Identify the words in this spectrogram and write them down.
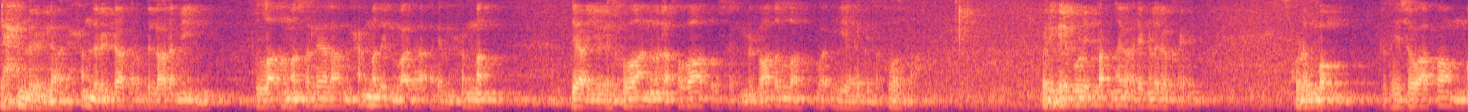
الحمد لله الحمد لله رب العالمين اللهم صل على محمد وعلى ال محمد يا ايها الاخوان والاخوات وسلم عباد الله واياك بتقوى الله ഒരിക്കൽ കൂടി പറഞ്ഞ കാര്യങ്ങളിലൊക്കെ കുടുംബം പ്രത്യേകിച്ച് വാപ്പ ഉമ്മ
